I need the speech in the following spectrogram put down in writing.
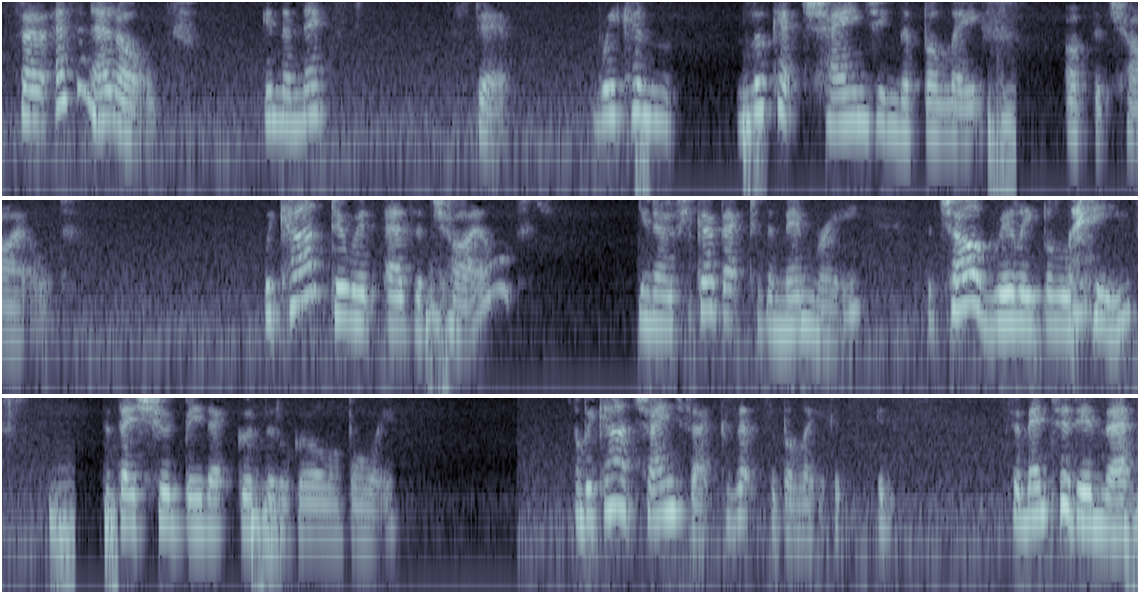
So, as an adult, in the next step, we can look at changing the belief of the child. We can't do it as a child. You know, if you go back to the memory, the child really believes that they should be that good little girl or boy. And we can't change that because that's the belief. It's, it's cemented in that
